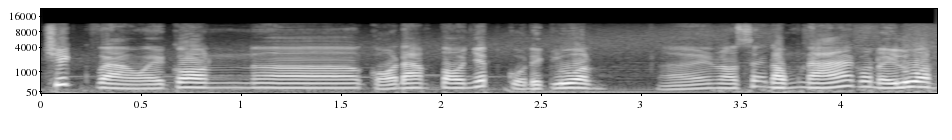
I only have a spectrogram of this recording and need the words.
Trích vào cái con uh, có đam to nhất của địch luôn. Đấy nó sẽ đóng đá con đấy luôn.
